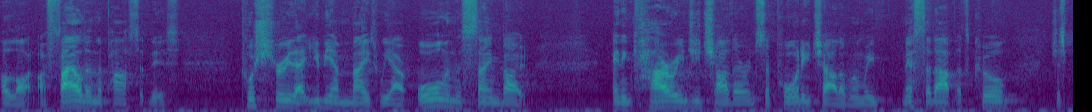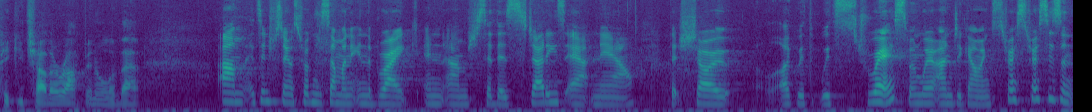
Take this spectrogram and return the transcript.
a lot. I failed in the past at this. Push through that. You'd be amazed. We are all in the same boat. And encourage each other and support each other. When we mess it up, that's cool. Just pick each other up in all of that. Um, it's interesting. I was talking to someone in the break, and um, she said there's studies out now that show, like with, with stress, when we're undergoing stress, stress isn't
